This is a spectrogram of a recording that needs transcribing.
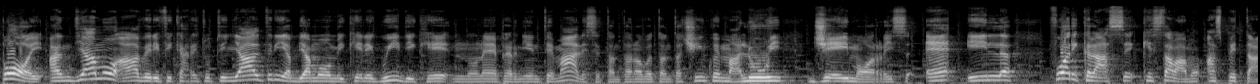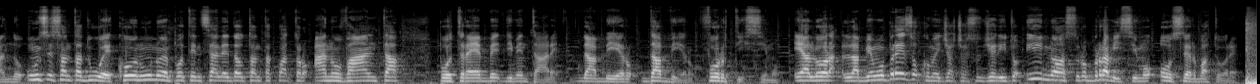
Poi andiamo a verificare tutti gli altri. Abbiamo Michele Guidi che non è per niente male, 79-85, ma lui, Jay Morris, è il fuori classe che stavamo aspettando. Un 62 con un potenziale da 84 a 90 potrebbe diventare davvero, davvero fortissimo. E allora l'abbiamo preso come già ci ha suggerito il nostro bravissimo osservatore.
